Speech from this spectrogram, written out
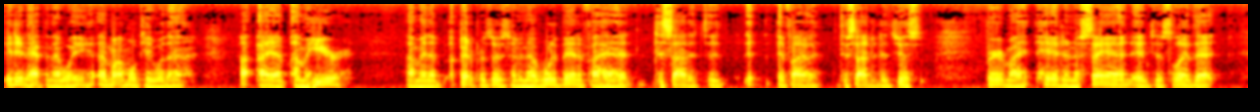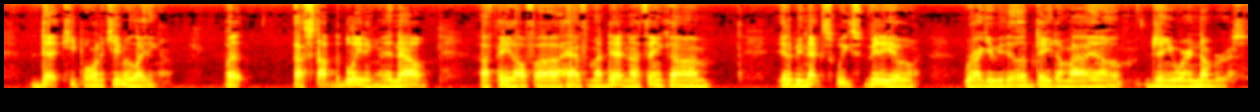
it didn't happen that way. I'm, I'm okay with that. I, I am I'm here. I'm in a, a, better position than I would have been if I had decided to if I decided to just bury my head in the sand and just let that debt keep on accumulating. But I stopped the bleeding, and now I've paid off uh, half of my debt. And I think um, it'll be next week's video where I give you the update on my um, January numbers,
